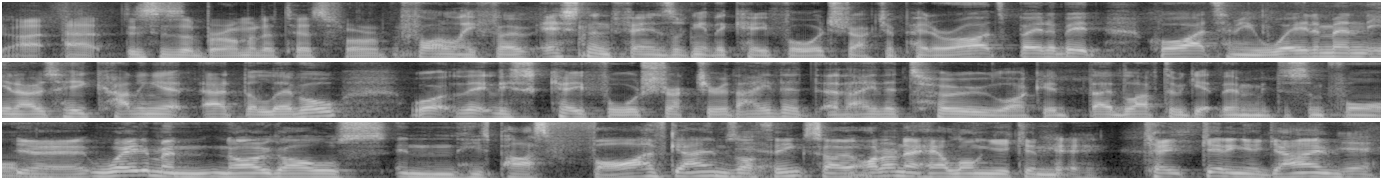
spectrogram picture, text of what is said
Uh, at. This is a barometer test for them. Finally, for Essendon fans looking at the key forward structure, Peter Wright's been a bit quiet. Sammy Weideman, you know, is he cutting it at the level? What th- this key forward structure? Are they the are they the two? Like it, they'd love to get them into some form. Yeah, Weideman no goals in his past five games, I think. So I don't know how long you can Yeah. Keep getting a game. Yeah.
